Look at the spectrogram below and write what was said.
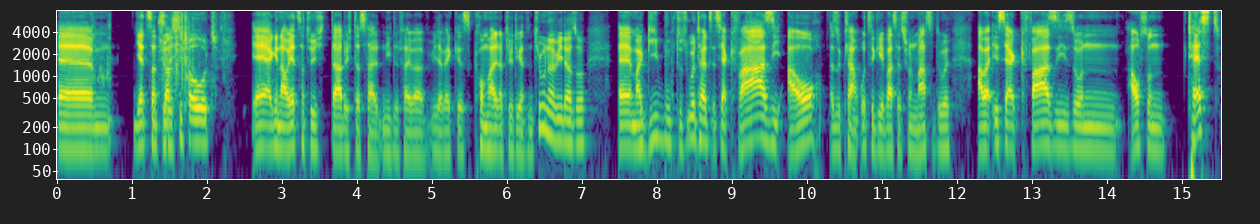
Ähm, jetzt natürlich. Toad. Ja, ja, genau. Jetzt natürlich dadurch, dass halt Needle Fiber wieder weg ist, kommen halt natürlich die ganzen Tuner wieder so. Äh, Magiebuch des Urteils ist ja quasi auch, also klar, im OCG war es jetzt schon ein Master Duel, aber ist ja quasi so ein, auch so ein Test.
